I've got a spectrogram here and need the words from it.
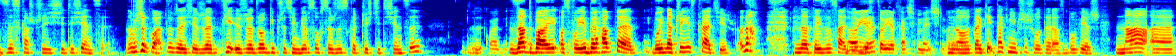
zyskasz 30 tysięcy. Na przykład, w sensie, że, że drogi przedsiębiorco chcesz zyskać 30 tysięcy, Dokładnie. zadbaj o swoje BHP, bo inaczej je stracisz, prawda? Na tej zasadzie, No nie? jest to jakaś myśl. No, tak, tak mi przyszło teraz, bo wiesz, na e,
